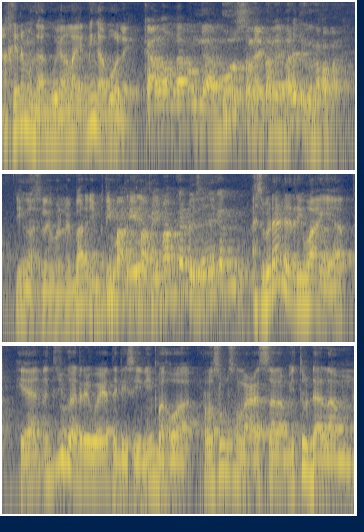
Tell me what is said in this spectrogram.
akhirnya mengganggu yang lain. Ini nggak boleh. Kalau nggak mengganggu, selebar-lebarnya juga nggak apa-apa. Ya nggak selebar-lebarnya. Imam, imam, imam kan biasanya kan Nah, Sebenarnya ada riwayat ya, nanti juga ada riwayatnya di sini bahwa Rasulullah SAW itu dalam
